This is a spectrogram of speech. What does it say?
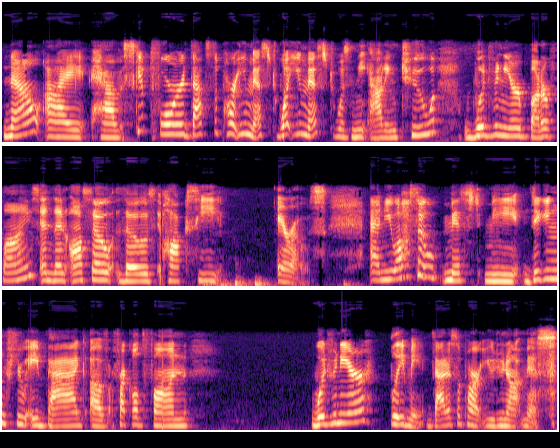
Now I have skipped forward. That's the part you missed. What you missed was me adding two wood veneer butterflies and then also those epoxy arrows. And you also missed me digging through a bag of Freckled Fawn wood veneer. Believe me, that is the part you do not miss.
